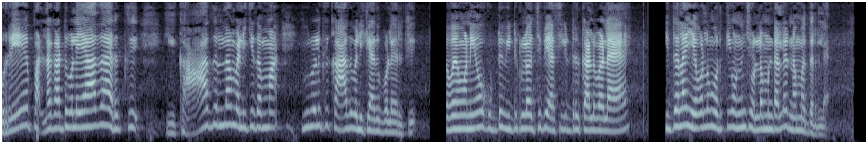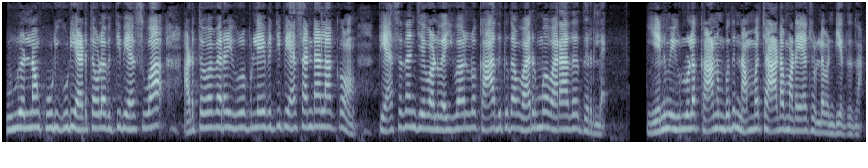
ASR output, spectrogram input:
ஒரே பள்ளக்காட்டு விளையாதான் தான் இருக்குது காதெல்லாம் வலிக்குதம்மா. இவளுக்கு காது வலிக்காது போல இருக்குது இவன் உனையோ கூப்பிட்டு வச்சுட்டு வச்சு பேசிக்கிட்டு இருக்காளுவல இதெல்லாம் எவ்வளோ ஒருத்தி ஒன்றும் சொல்ல மாட்டாலும் நம்ம தெரில எல்லாம் கூடி கூடி அடுத்தவளை பற்றி பேசுவா? அடுத்தவ வேற இவ பிள்ளைய பற்றி பேசாண்டாளாக்கும். பேசதான் செய்வாளுவ. இவாளுவ காதுக்கு தான் வருமோ வராதோ தெரில இனிமே இவ்வளோ காணும்போது நம்ம சாடமடையா சொல்ல வேண்டியது தான்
